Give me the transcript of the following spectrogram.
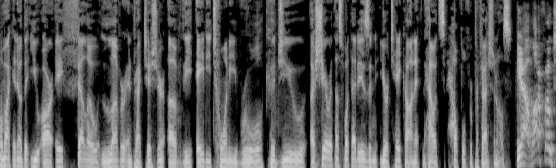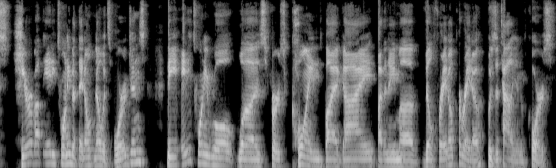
Well, Mike, I know that you are a fellow lover and practitioner of the 80 20 rule. Could you uh, share with us what that is and your take on it and how it's helpful for professionals? Yeah, a lot of folks hear about the 80 20, but they don't know its origins. The 80 20 rule was first coined by a guy by the name of Vilfredo Pareto, who's Italian, of course.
